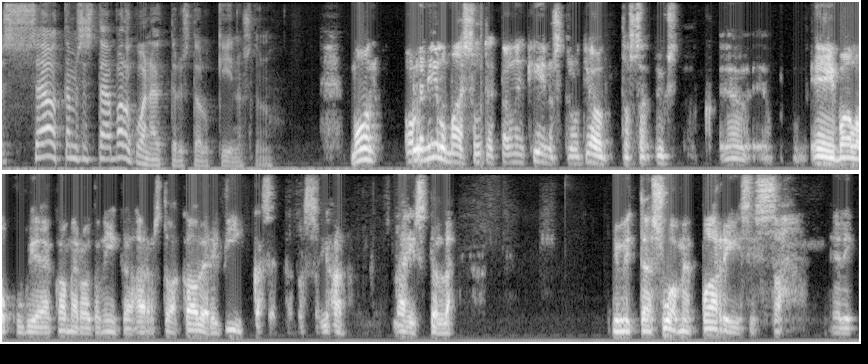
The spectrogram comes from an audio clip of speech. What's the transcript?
Sä oot tämmöisestä valokuvanäyttelystä ollut kiinnostunut. Mä oon, olen ilmaissut, että olen kiinnostunut. Joo, tuossa yksi äh, ei valokuvia ja kameroita niinkään harrastava kaveri vinkkasi, että tuossa ihan lähistöllä, nimittäin Suomen Pariisissa eli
